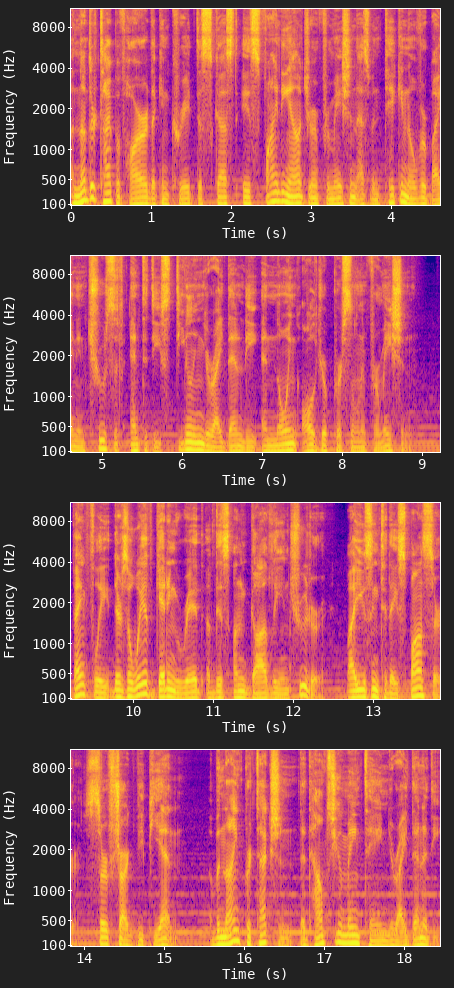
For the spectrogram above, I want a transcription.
Another type of horror that can create disgust is finding out your information has been taken over by an intrusive entity stealing your identity and knowing all your personal information. Thankfully, there's a way of getting rid of this ungodly intruder by using today's sponsor, Surfshark VPN, a benign protection that helps you maintain your identity.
